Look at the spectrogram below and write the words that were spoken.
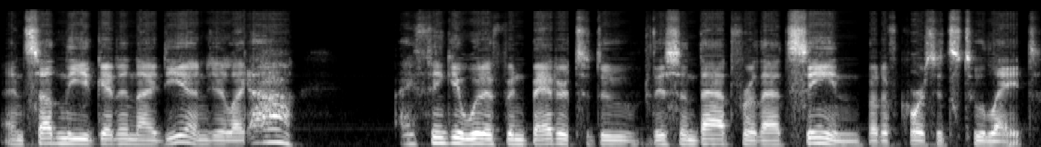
And suddenly you get an idea and you're like, ah, I think it would have been better to do this and that for that scene. But of course it's too late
